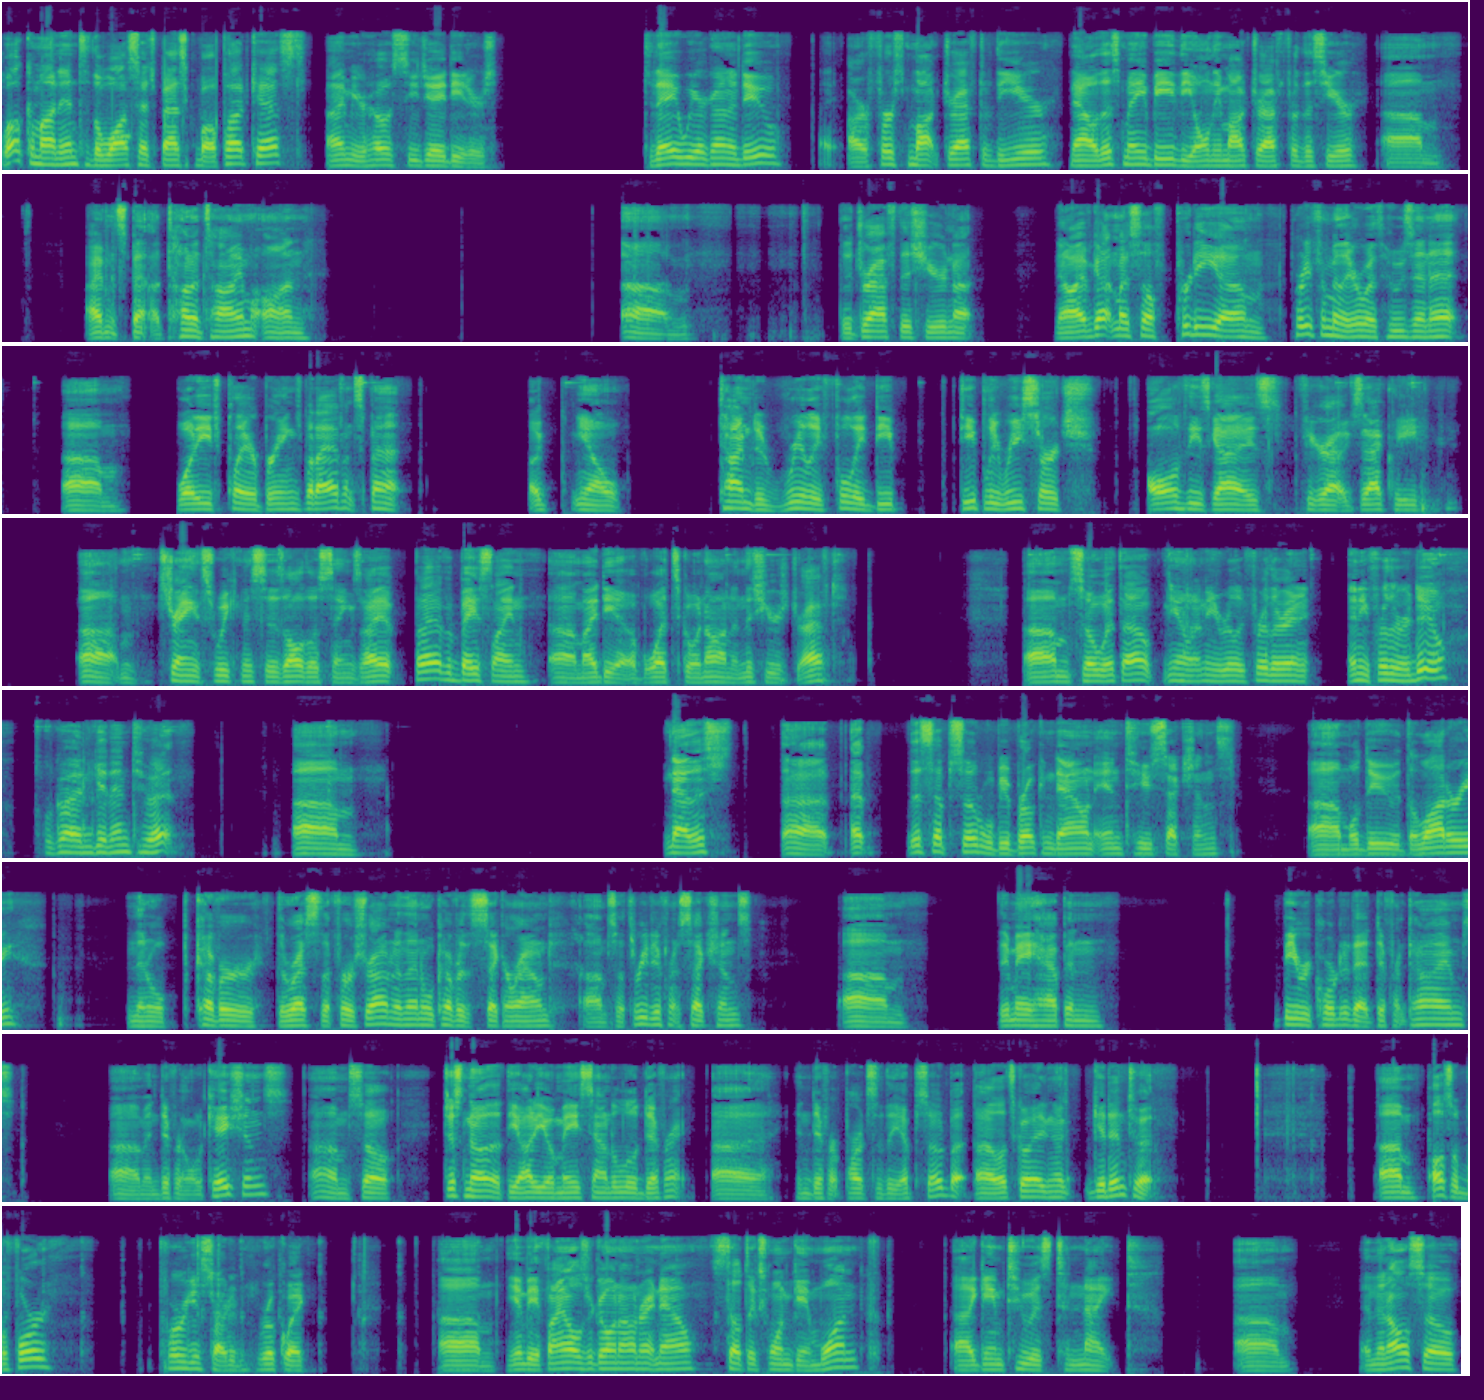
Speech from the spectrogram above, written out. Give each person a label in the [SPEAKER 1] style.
[SPEAKER 1] Welcome on into the Wasatch Basketball Podcast. I'm your host, CJ Dieters. Today we are going to do our first mock draft of the year. Now, this may be the only mock draft for this year. Um, I haven't spent a ton of time on um, the draft this year. Not now, I've gotten myself pretty um, pretty familiar with who's in it, um, what each player brings, but I haven't spent a you know time to really fully deep deeply research all of these guys, figure out exactly um, strengths, weaknesses, all those things. I have, but I have a baseline um, idea of what's going on in this year's draft. Um, so without you know any really further any, any further ado, we'll go ahead and get into it. Um, now this uh, this episode will be broken down into sections. Um, we'll do the lottery, and then we'll cover the rest of the first round, and then we'll cover the second round. Um, so three different sections. Um, they may happen, be recorded at different times, um, in different locations. Um, so just know that the audio may sound a little different uh, in different parts of the episode. But uh, let's go ahead and get into it. Um, also, before before we get started, real quick, um, the NBA Finals are going on right now. Celtics won Game One. Uh, game Two is tonight. Um, and then also,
